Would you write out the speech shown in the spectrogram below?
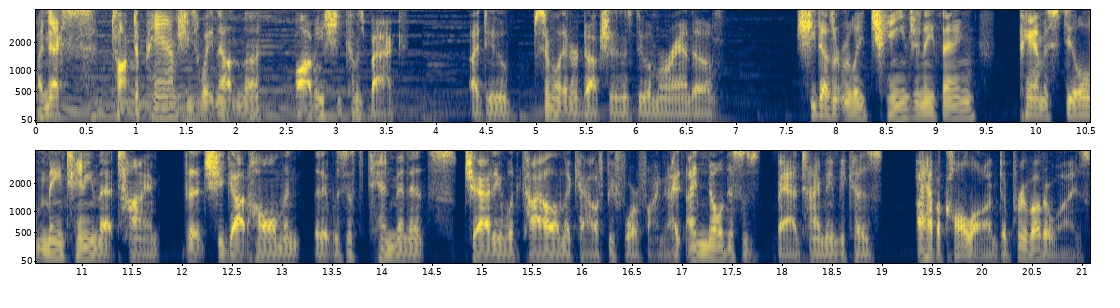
I next talk to Pam. She's waiting out in the lobby. She comes back. I do similar introductions, do a Miranda. She doesn't really change anything. Pam is still maintaining that time that she got home and that it was just 10 minutes chatting with Kyle on the couch before finding. I, I know this is bad timing because I have a call log to prove otherwise.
